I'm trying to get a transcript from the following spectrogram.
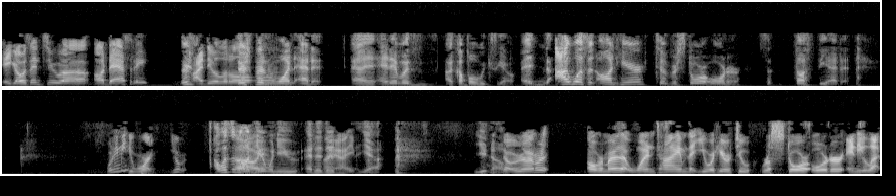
it goes into uh, Audacity. There's I do a little. there's been one edit, uh, and it was a couple of weeks ago. And I wasn't on here to restore order, so, thus the edit. What do you mean you weren't? You were, I wasn't Oh, on here yeah. when you edited. Oh, yeah. yeah. you know. no. Remember? Oh, remember that one time that you were here to restore order and you let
